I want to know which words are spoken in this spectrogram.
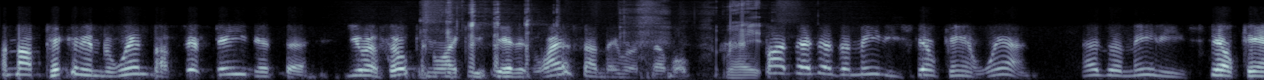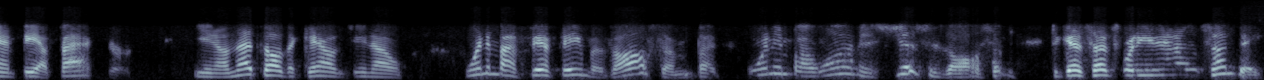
I'm not picking him to win by 15 at the U.S. Open like he did it last time they were assembled. Right. But that doesn't mean he still can't win doesn't mean he still can't be a factor. You know, and that's all that counts. You know, winning by 15 was awesome, but winning by one is just as awesome because that's what he did on Sunday.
